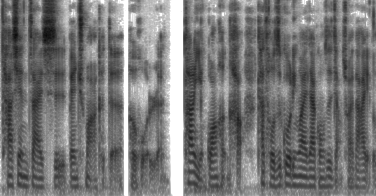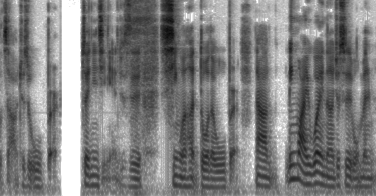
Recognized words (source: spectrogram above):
他现在是 Benchmark 的合伙人，他的眼光很好。他投资过另外一家公司，讲出来大家也都知道，就是 Uber。最近几年就是新闻很多的 Uber。那另外一位呢，就是我们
